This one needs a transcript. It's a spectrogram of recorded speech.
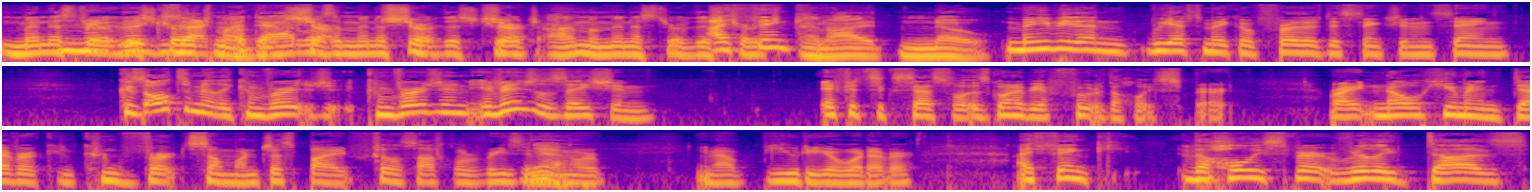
minister of this church, my Okay, dad was a minister sure, of this sure. church, I'm a minister of this I church, think- and I know. maybe then we have to make a further distinction in saying because ultimately conversion, conversion evangelization if it's successful is going to be a fruit of the holy spirit right no human endeavor can convert someone just by philosophical reasoning Yeah. or you know beauty or whatever i think the holy spirit really does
